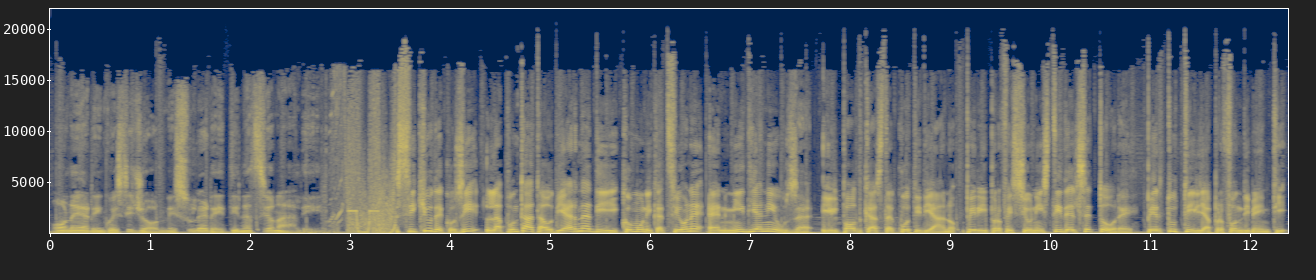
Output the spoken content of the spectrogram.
on air in questi giorni sulle reti nazionali. Si chiude così la puntata odierna di Comunicazione and Media News, il podcast quotidiano per i professionisti del settore. Per tutti gli approfondimenti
